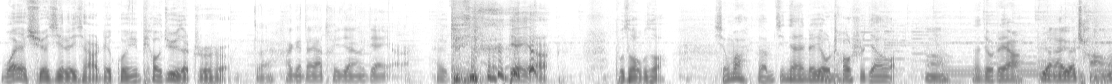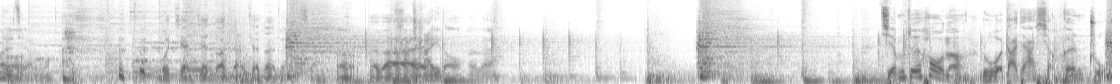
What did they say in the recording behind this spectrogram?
我也学习了一下这关于票据的知识，对，还给大家推荐个电影，还有对电影，不错不错。行吧，咱们今天这又超时间了，啊，那就这样，越来越长了这节目，我简简短点，简短对，点，行，嗯，拜拜。咔嚓一刀，拜拜。节目最后呢，如果大家想跟主播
